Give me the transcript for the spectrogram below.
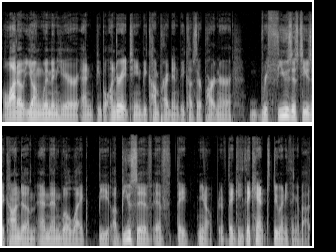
a lot of young women here and people under 18 become pregnant because their partner refuses to use a condom and then will like be abusive if they you know they, they can't do anything about it.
